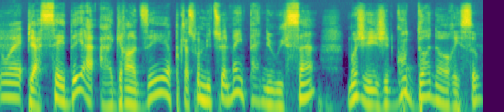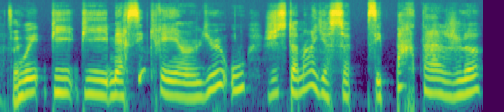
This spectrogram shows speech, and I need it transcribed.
Ouais. puis à s'aider à, à grandir pour que ça soit mutuellement épanouissant. Moi, j'ai le goût d'honorer ça. Oui, puis, puis merci de créer un lieu où justement il y a ce- ces partages-là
